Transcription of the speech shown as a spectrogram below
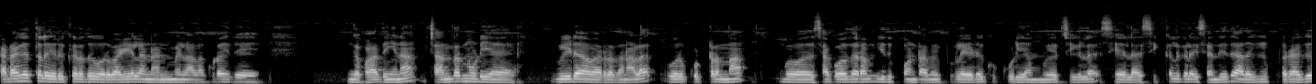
கடகத்தில் இருக்கிறது ஒரு வகையில் நன்மைனால கூட இது இங்கே பார்த்தீங்கன்னா சந்திரனுடைய வீடாக வர்றதுனால ஒரு குற்றம்தான் உங்கள் சகோதரம் இது போன்ற அமைப்புகளை எடுக்கக்கூடிய முயற்சிகளை சில சிக்கல்களை சந்தித்து அதுக்கு பிறகு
